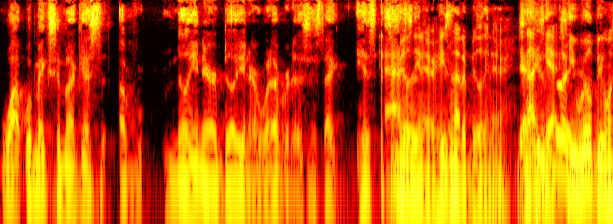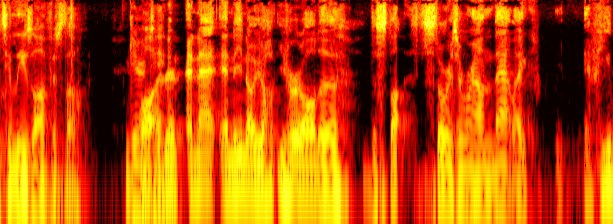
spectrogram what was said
what what makes him i guess a millionaire billionaire whatever it is is like his It's a millionaire. He's not a billionaire. Yeah, not yet. He will be once he leaves office, though. well, Guaranteed. and, then, and that and you know you, you heard all the the sto- stories around that like if he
